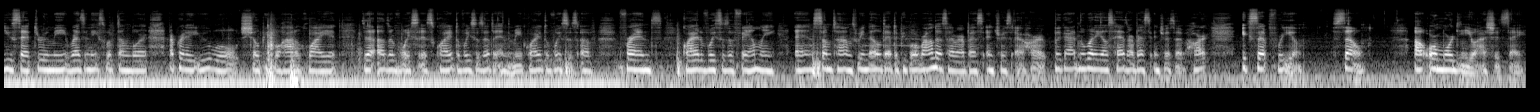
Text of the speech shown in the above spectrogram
you said through me resonates with them, Lord. I pray that you will show people how to quiet the other voices, quiet the voices of the enemy, quiet the voices of friends, quiet the voices of family. And sometimes we know that the people around us have our best interests at heart, but God, nobody else has our best interests at heart except for you. So, uh, or more than you, I should say.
